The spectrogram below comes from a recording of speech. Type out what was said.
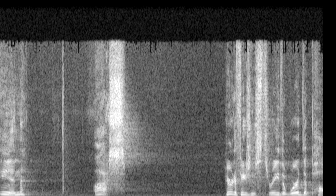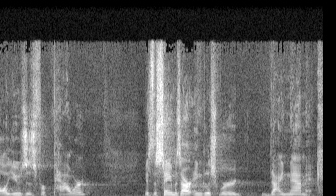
in us. Here in Ephesians 3, the word that Paul uses for power is the same as our English word dynamic.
